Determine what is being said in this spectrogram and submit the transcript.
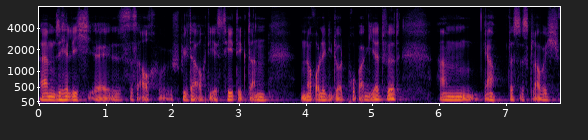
ähm, sicherlich äh, ist es auch, spielt da auch die Ästhetik dann eine Rolle, die dort propagiert wird. Ähm, ja, das ist, glaube ich,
